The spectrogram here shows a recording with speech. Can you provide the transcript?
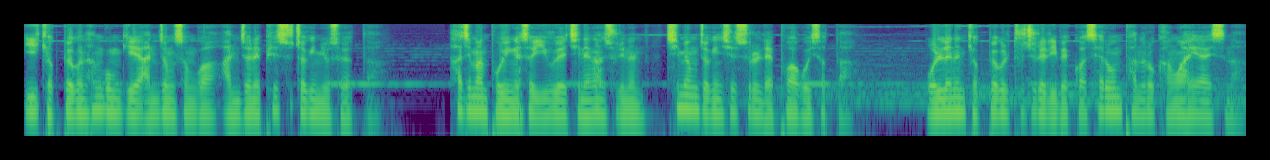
이 격벽은 항공기의 안정성과 안전의 필수적인 요소였다. 하지만 보잉에서 이후에 진행한 수리는 치명적인 실수를 내포하고 있었다. 원래는 격벽을 두 줄의 리벳과 새로운 판으로 강화해야 했으나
